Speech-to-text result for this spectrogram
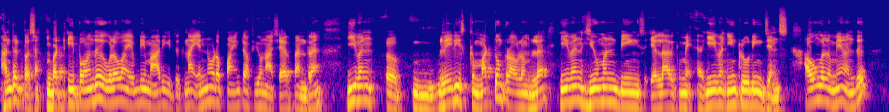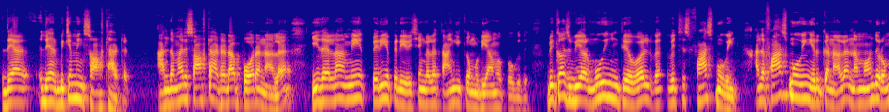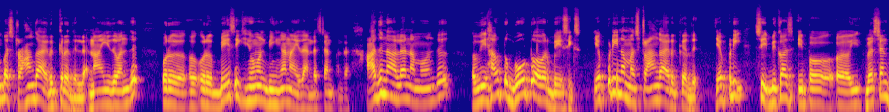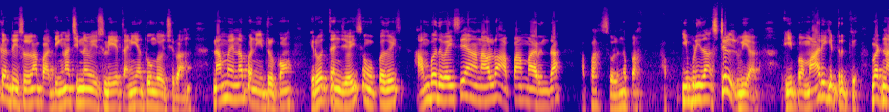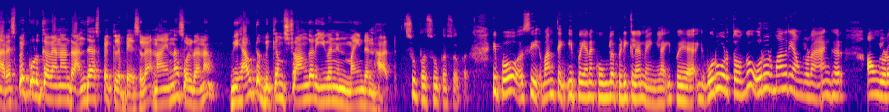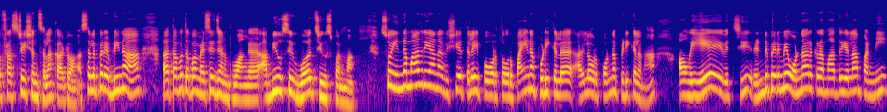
hundred percent but இப்போ வந்து உலகம் எப்படி மாறிக்கிட்டு இருக்குன்னா என்னோட பாயிண்ட் ஆஃப் வியூ நான் ஷேர் பண்ணுறேன் ஈவன் லேடிஸ்க்கு மட்டும் ப்ராப்ளம் இல்லை ஈவன் ஹியூமன் பீயிங்ஸ் எல்லாருக்குமே ஈவன் இன்க்ளூடிங் ஜென்ஸ் அவங்களுமே வந்து they are they are becoming soft hearted அந்த மாதிரி சாஃப்ட் ஹார்ட்டடாக போகிறனால இதெல்லாமே பெரிய பெரிய விஷயங்களை தாங்கிக்க முடியாமல் போகுது. Because we are moving into world which is fast moving அந்த ஃபாஸ்ட் மூவிங் இருக்கனால நம்ம வந்து ரொம்ப ஸ்ட்ராங்காக இருக்கிறது இல்லை நான் இது வந்து ஒரு ஒரு பேசிக் ஹியூமன் பீயிங்காக நான் இதை அண்டர்ஸ்டாண்ட் பண்ணுறேன் அதனால நம்ம வந்து we have to go to our basics எப்படி நம்ம ஸ்ட்ராங்காக இருக்குது எப்படி? சி பிகாஸ் இப்போ uh, வெஸ்டர்ன் கண்ட்ரீஸ்லாம் பார்த்தீங்கன்னா சின்ன வயசுலேயே தனியாக தூங்க வச்சுருவாங்க. நம்ம என்ன பண்ணிகிட்டு இருக்கோம்? இருபத்தஞ்சி வயசு முப்பது வயசு ஐம்பது வயசே ஆனாலும் அப்பா அம்மா இருந்தால் அப்பா சொல்லுங்கப்பா. இப்படி தான் ஸ்டில் வி ஆர் இப்போ மாறிக்கிட்டு இருக்கு. பட் நான் ரெஸ்பெக்ட் கொடுக்க வேணான்ற அந்த ஆஸ்பெக்டில் பேசலை. நான் என்ன சொல்கிறேன்னா we have to become stronger even in mind and heart super super super இப்போ சி ஒன் திங் இப்போ எனக்கு உங்களை பிடிக்கலன்னு வைங்களேன். இப்போ ஒரு ஒருத்தவங்க ஒரு ஒரு மாதிரி அவங்களோட ஆங்கர் அவங்களோட ஃப்ரஸ்ட்ரேஷன்ஸ் எல்லாம் காட்டுவாங்க. சில பேர் எப்படின்னா தப்பு தப்பாக மெசேஜ் அனுப்புவாங்க அப்யூசிவ் வேர்ட்ஸ் யூஸ் பண்ணுவாங்க. ஸோ இந்த மாதிரியான விஷயத்தில் இப்போ ஒருத்தர் ஒரு பையனை பிடிக்கல அதில் ஒரு பொண்ணை பிடிக்கலனா அவங்க ஏஐ வச்சு ரெண்டு பேருமே ஒன்றா இருக்கிற மாதிரியெல்லாம் பண்ணி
